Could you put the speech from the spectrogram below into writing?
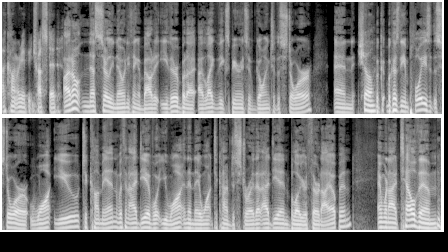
I can't really be trusted. I don't necessarily know anything about it either, but I, I like the experience of going to the store and Sure. bec- because the employees at the store want you to come in with an idea of what you want and then they want to kind of destroy that idea and blow your third eye open. And when I tell them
